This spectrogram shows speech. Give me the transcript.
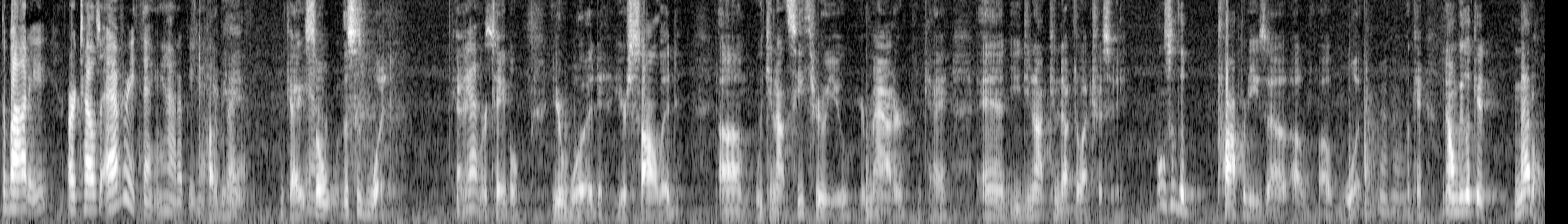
the body or tells everything how to behave. how to behave. right. Okay, so this is wood. Okay, Yes. or table. You're wood. You're solid. Um, we cannot see through you. You're matter. Okay, and you do not conduct electricity. Those are the properties of, of, of wood. Mm-hmm. Okay. Now we look at metal.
